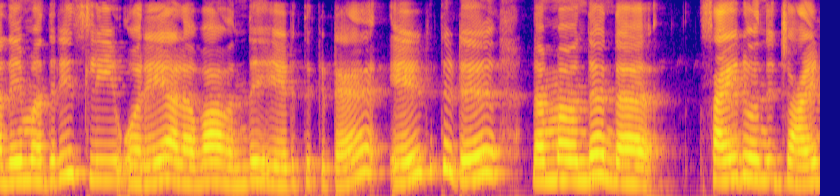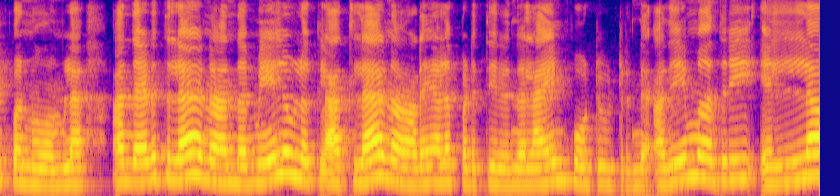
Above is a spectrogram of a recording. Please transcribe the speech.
அதே மாதிரி ஸ்லீவ் ஒரே அளவாக வந்து எடுத்துக்கிட்டேன். எடுத்துகிட்டு நம்ம வந்து அந்த சைடு வந்து ஜாயின் பண்ணுவோம்ல, அந்த இடத்துல நான் அந்த மேலே உள்ள கிளாத்தில் நான் அடையாளப்படுத்தியிருந்தேன். லைன் போட்டு விட்டுருந்தேன். அதே மாதிரி எல்லா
